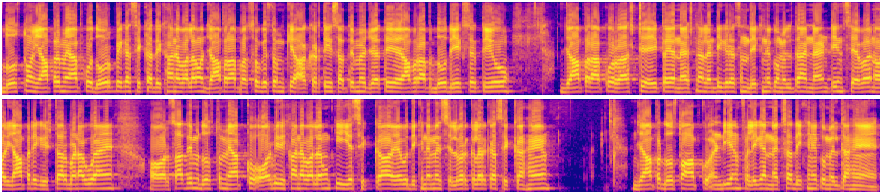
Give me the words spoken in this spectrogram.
दोस्तों, यहाँ पर मैं आपको दो रुपये का सिक्का दिखाने वाला हूँ, जहाँ पर आप बसों किस्म की आकृति सत्य में जैते यहाँ पर आप दो देख सकते हो, जहाँ पर आपको राष्ट्रीय एकता या नेशनल इंटीग्रेशन देखने को मिलता है नाइनटीन सेवन और यहाँ पर एक स्टार बना हुआ है। और साथ ही में, दोस्तों, मैं आपको और भी दिखाने वाला हूँ कि ये सिक्का है वो दिखने में सिल्वर कलर का सिक्का है। जहाँ पर दोस्तों आपको इंडियन फ्लैग का नक्शा देखने को मिलता है।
